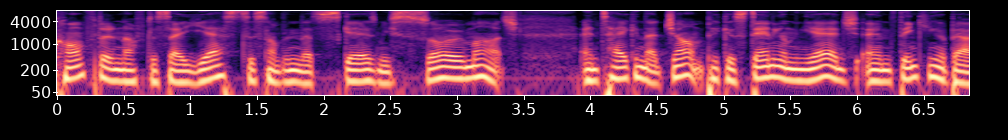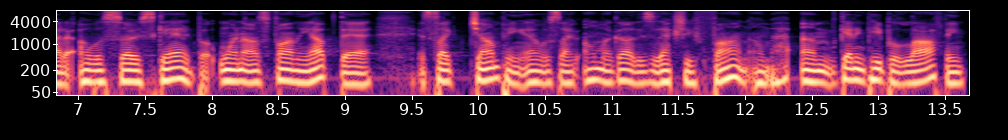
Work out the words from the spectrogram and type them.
confident enough to say yes to something that scares me so much and taking that jump because standing on the edge and thinking about it, I was so scared. But when I was finally up there, it's like jumping. And I was like, oh my God, this is actually fun. I'm, I'm getting people laughing.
